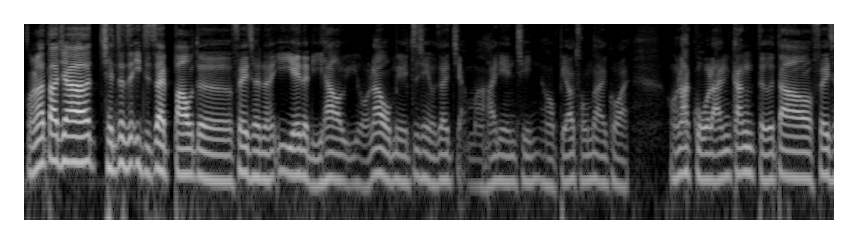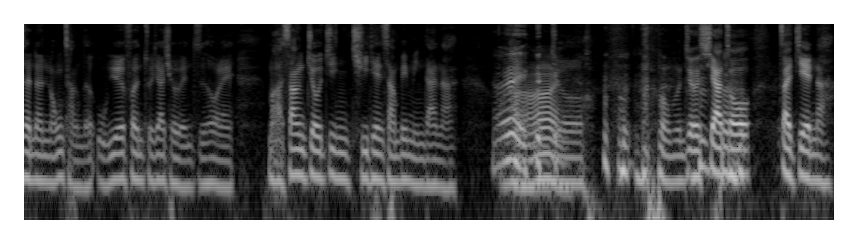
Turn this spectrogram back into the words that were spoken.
好、那大家前阵子一直在包的费城人 E A 的李浩宇哦，那我们也之前有在讲嘛，还年轻哦，不要冲太快。哦。那果然刚得到费城人农场的五月份最佳球员之后呢，马上就进七天伤病名单啦、哎，就 我们就下周再见啦。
